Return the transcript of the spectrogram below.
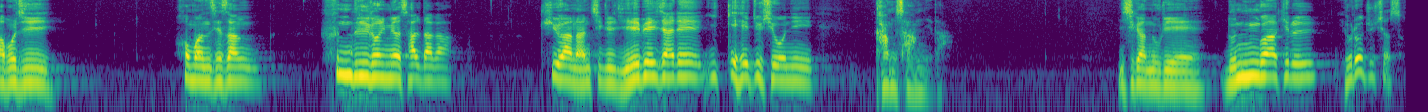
아버지, 험한 세상 흔들거리며 살다가 귀한 안식일 예배 자리에 있게 해주시오니 감사합니다. 이 시간 우리의 눈과 귀를 열어주셔서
